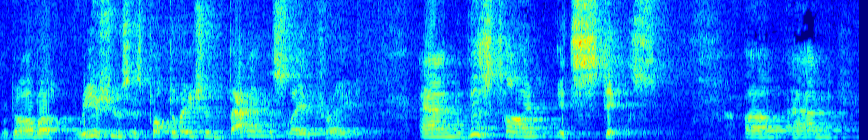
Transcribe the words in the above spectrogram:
Radama reissues his proclamation banning the slave trade, and this time it sticks. Um, and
